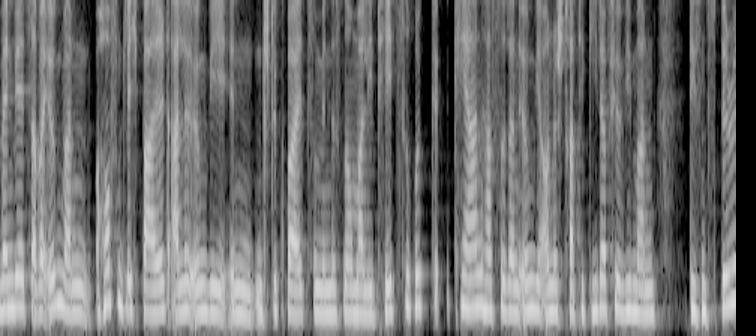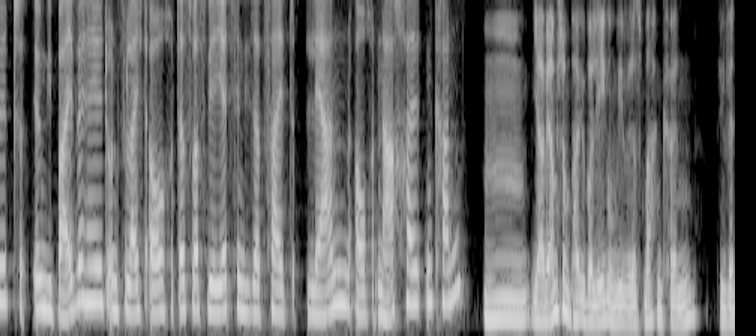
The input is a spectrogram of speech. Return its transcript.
Wenn wir jetzt aber irgendwann hoffentlich bald alle irgendwie in ein Stück weit zumindest Normalität zurückkehren, hast du dann irgendwie auch eine Strategie dafür, wie man diesen Spirit irgendwie beibehält und vielleicht auch das, was wir jetzt in dieser Zeit lernen, auch nachhalten kann? Mm, ja, wir haben schon ein paar Überlegungen, wie wir das machen können wie wir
